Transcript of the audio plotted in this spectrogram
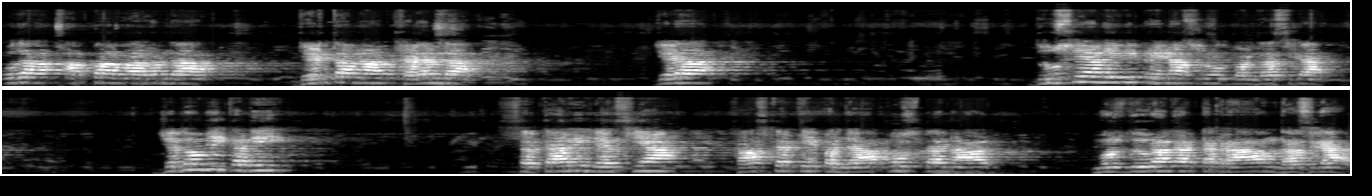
ਉਹਦਾ ਆਪਾ ਵਾਰਨ ਦਾ, ਦ੍ਰਿੜਤਾ ਨਾਲ ਖੜਨ ਦਾ, ਜਿਹੜਾ ਦੂਸਰਿਆਂ ਲਈ ਵੀ ਪ੍ਰੇਰਣਾ ਸਰੋਤ ਬਣਦਾ ਸੀਗਾ। ਜਦੋਂ ਵੀ ਕਦੀ ਸਰਕਾਰੀ ਏਜੰਸੀਆਂ, ਖਾਸ ਕਰਕੇ ਪੰਜਾਬ ਪੁਲਿਸ ਦੇ ਨਾਲ ਮਜ਼ਦੂਰਾਂ ਦਾ ਟਕਰਾਅ ਹੁੰਦਾ ਸੀਗਾ,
